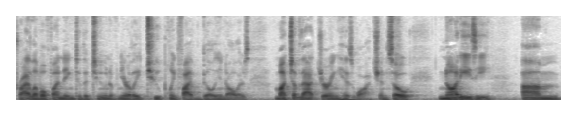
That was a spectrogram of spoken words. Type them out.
tri-level funding to the tune of nearly $2.5 billion, much of that during his watch. And so, not easy, um,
